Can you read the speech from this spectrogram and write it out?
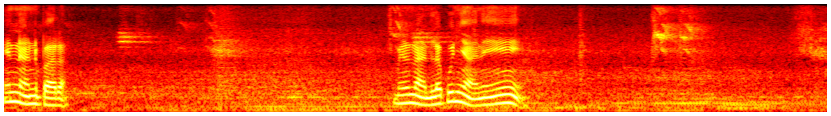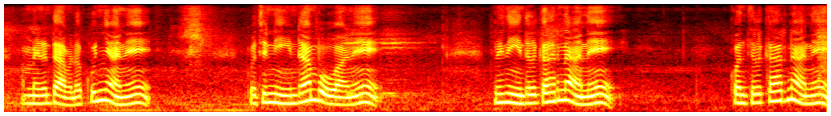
എന്നാണ് പറ. നല്ല കുഞ്ഞാനേ അമ്മയുടെ തവള കുഞ്ഞാനേ. കൊച്ചു നീന്താൻ പോവാനേ. ഇത് നീന്തൽക്കാരനാണേ കൊഞ്ചൽക്കാരനാണേ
